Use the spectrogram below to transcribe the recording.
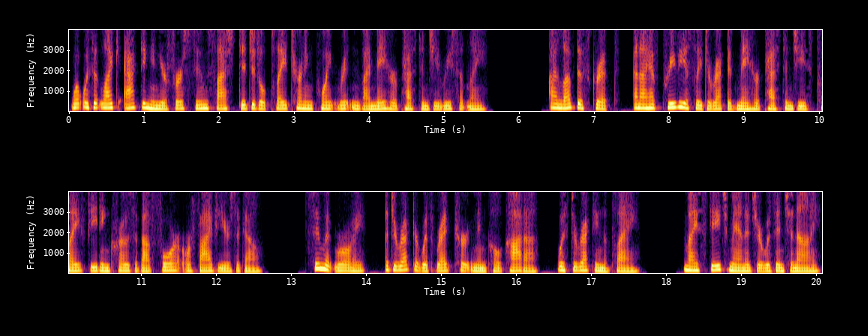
what was it like acting in your first Zoom slash digital play Turning Point written by Meher Pestonji recently? I love the script, and I have previously directed Meher Pestonji's play Feeding Crows about four or five years ago. Sumit Roy, a director with Red Curtain in Kolkata, was directing the play. My stage manager was in Chennai,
